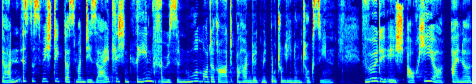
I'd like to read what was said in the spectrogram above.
Dann ist es wichtig, dass man die seitlichen Krähenfüße nur moderat behandelt mit Botulinumtoxin. Würde ich auch hier eine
